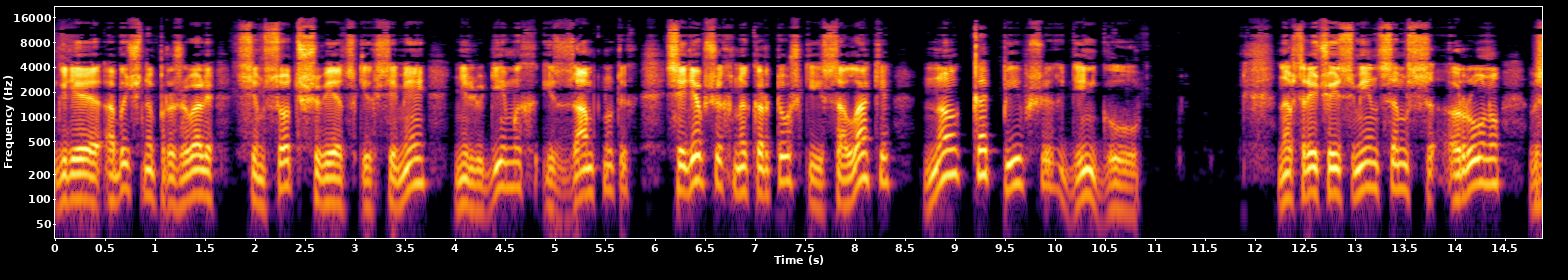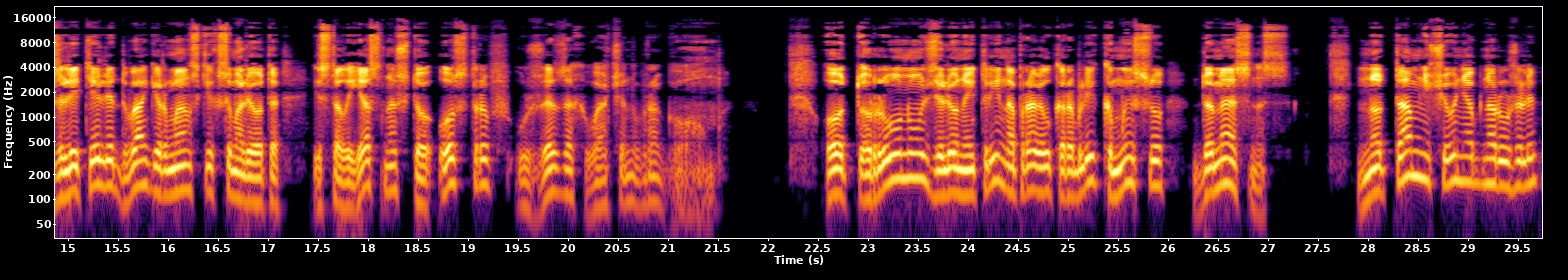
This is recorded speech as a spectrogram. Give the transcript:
где обычно проживали 700 шведских семей, нелюдимых и замкнутых, сидевших на картошке и салаке, но копивших деньгу. Навстречу эсминцам с Руну взлетели два германских самолета, и стало ясно, что остров уже захвачен врагом. От Руну «Зеленый-3» направил корабли к мысу Домеснес, но там ничего не обнаружили.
